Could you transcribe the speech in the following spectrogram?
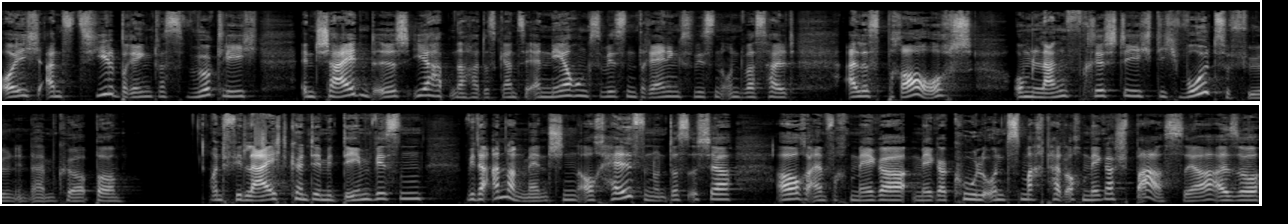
euch ans Ziel bringt, was wirklich entscheidend ist. Ihr habt nachher das ganze Ernährungswissen, Trainingswissen und was halt alles brauchst, um langfristig dich wohlzufühlen in deinem Körper. Und vielleicht könnt ihr mit dem Wissen wieder anderen Menschen auch helfen. Und das ist ja auch einfach mega, mega cool. Und es macht halt auch mega Spaß, ja. Also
